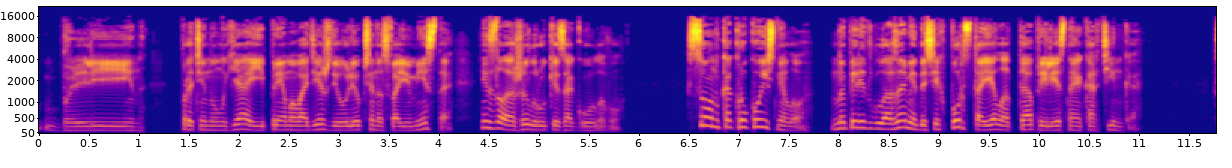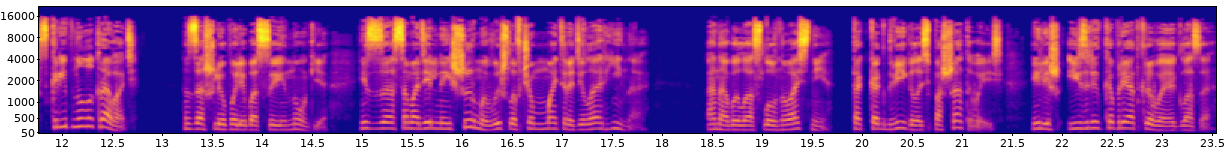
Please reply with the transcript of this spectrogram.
«Блин!» — протянул я и прямо в одежде улегся на свое место и заложил руки за голову. Сон как рукой сняло, но перед глазами до сих пор стояла та прелестная картинка — Скрипнула кровать. Зашлепали босые ноги. Из-за самодельной ширмы вышла, в чем мать родила Рина. Она была словно во сне, так как двигалась, пошатываясь, и лишь изредка приоткрывая глаза.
